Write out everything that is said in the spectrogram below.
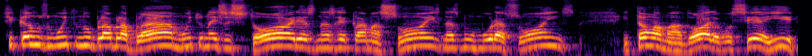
Ficamos muito no blá blá blá, muito nas histórias, nas reclamações, nas murmurações. Então, amado, olha, você aí,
